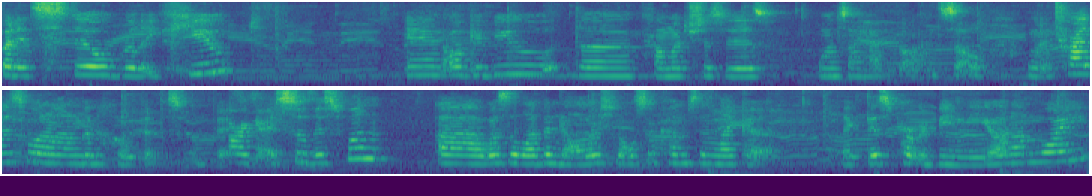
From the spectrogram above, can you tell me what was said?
But it's still really cute. And I'll give you the how much this is once I have it on. So I'm going to try this one and I'm going to hope that this one fits. Alright guys, so this one uh, was $11. It also comes in like a, like this part would be neon on white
